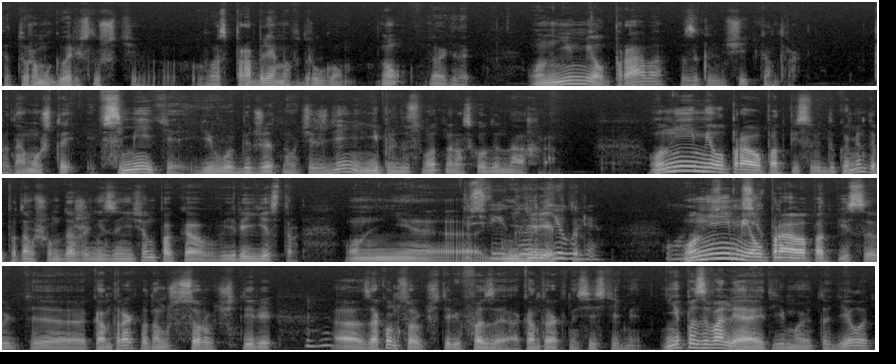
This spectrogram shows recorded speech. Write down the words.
которому говорит, слушайте, у вас проблема в другом. Ну, давайте так. Он не имел права заключить контракт. Потому что в смете его бюджетного учреждения не предусмотрены расходы на охрану. Он не имел права подписывать документы, потому что он даже не занесен пока в реестр. Он не, не директор. Он, он не имел права подписывать э, контракт, потому что 44, угу. э, закон 44 ФЗ о контрактной системе не позволяет ему это делать.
